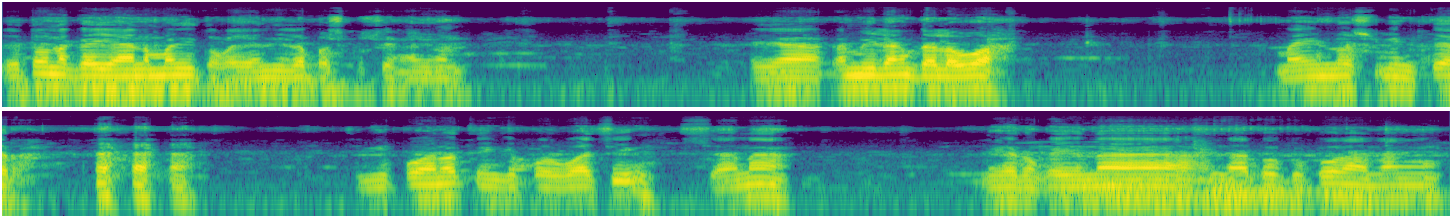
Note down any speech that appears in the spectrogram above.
Ito nagaya naman ito kaya nilabas ko siya ngayon. Kaya kami lang dalawa. Minus winter. Sige po ano, thank you for watching. Sana meron kayo na natututunan ng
